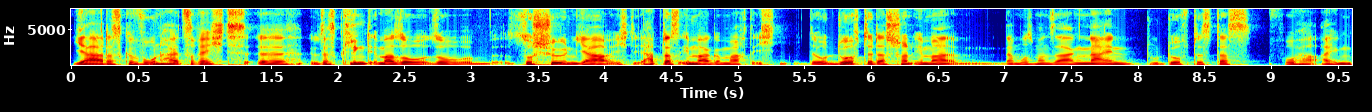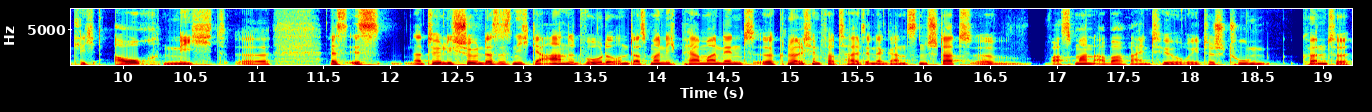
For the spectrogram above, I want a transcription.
Ja, das Gewohnheitsrecht, äh, das klingt immer so, so, so schön. Ja, ich habe das immer gemacht. Ich durfte das schon immer. Da muss man sagen, nein, du durftest das vorher eigentlich auch nicht. Äh, es ist natürlich schön, dass es nicht geahndet wurde und dass man nicht permanent äh, Knöllchen verteilt in der ganzen Stadt, äh, was man aber rein theoretisch tun könnte.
